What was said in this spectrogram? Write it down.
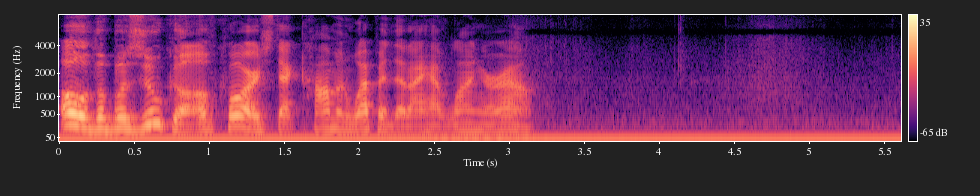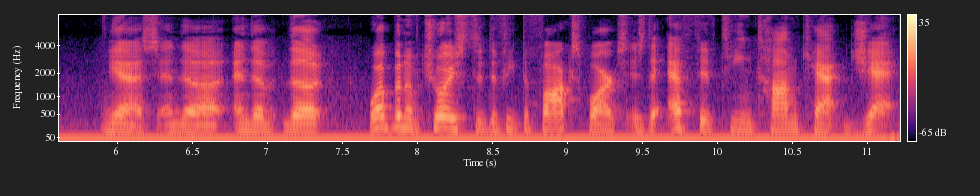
oh, the bazooka, of course. That common weapon that I have lying around. Yes, and uh, and the, the weapon of choice to defeat the Fox Sparks is the F-15 Tomcat jet.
